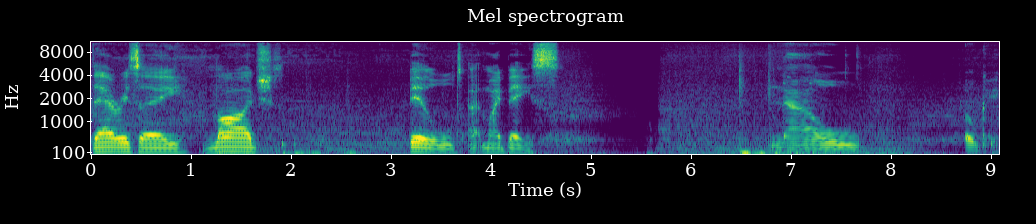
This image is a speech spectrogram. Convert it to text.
there is a large build at my base. now, okay,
